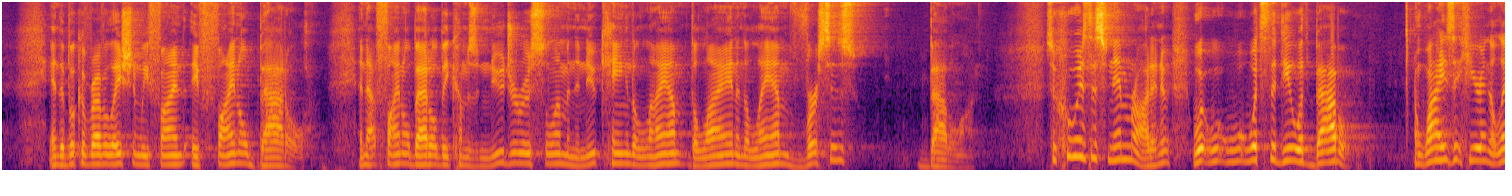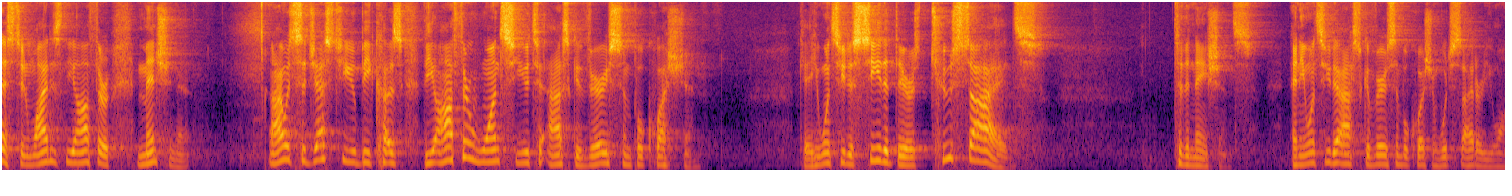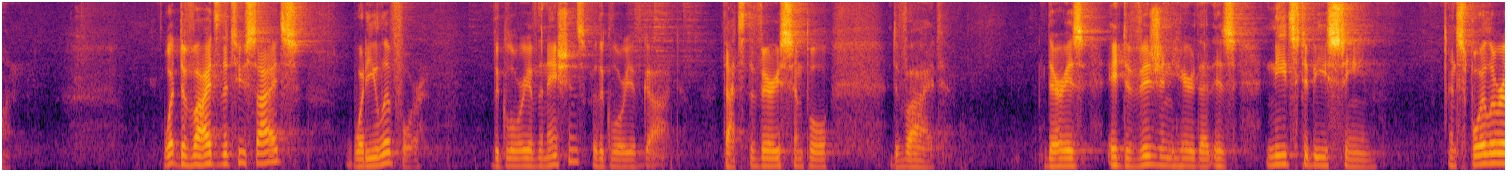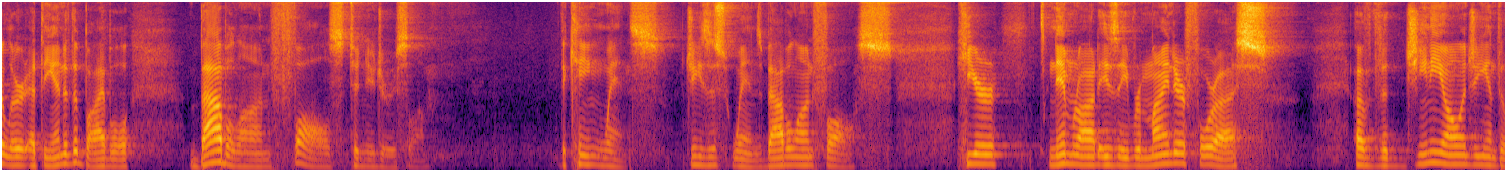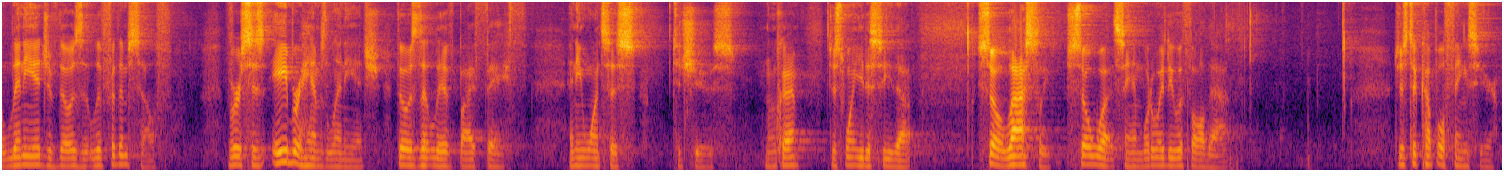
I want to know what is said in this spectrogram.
In the book of Revelation, we find a final battle. And that final battle becomes New Jerusalem and the new king, the lamb, the lion and the lamb versus Babylon. So who is this Nimrod? And what's the deal with Babel? Why is it here in the list and why does the author mention it? I would suggest to you because the author wants you to ask a very simple question. Okay, he wants you to see that there's two sides to the nations. And he wants you to ask a very simple question which side are you on? What divides the two sides? What do you live for? The glory of the nations or the glory of God? That's the very simple divide. There is a division here that is, needs to be seen. And spoiler alert, at the end of the Bible, Babylon falls to New Jerusalem. The king wins. Jesus wins. Babylon falls. Here, Nimrod is a reminder for us of the genealogy and the lineage of those that live for themselves versus Abraham's lineage, those that live by faith. And he wants us to choose. Okay? Just want you to see that. So, lastly, so what, Sam? What do I do with all that? Just a couple things here.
